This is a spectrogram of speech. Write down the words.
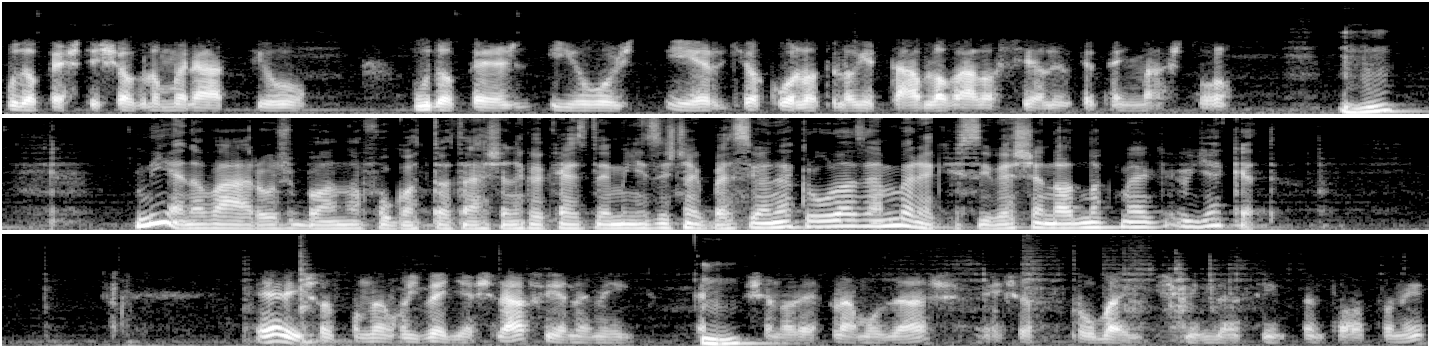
Budapest és agglomeráció, Budapest, Diós, ér gyakorlatilag egy tábla választja el őket egymástól. Uh-huh. Milyen a városban a fogadtatás ennek a kezdeményezésnek? Beszélnek róla az emberek, és szívesen adnak meg ügyeket? Erre is azt mondanám, hogy vegyes ráférne még uh-huh. a reklámozás, és ezt próbáljuk is minden szinten tartani,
